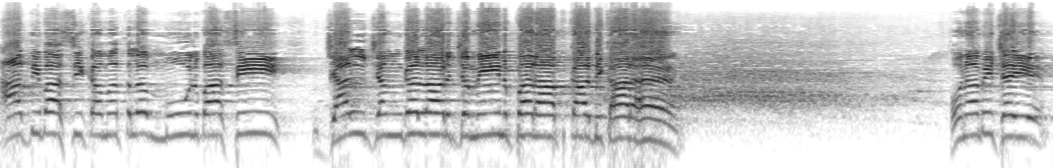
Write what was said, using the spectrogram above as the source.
आदिवासी का मतलब मूलवासी, जल, जंगल और ज़मीन पर आपका अधिकार है। होना भी चाहिए।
